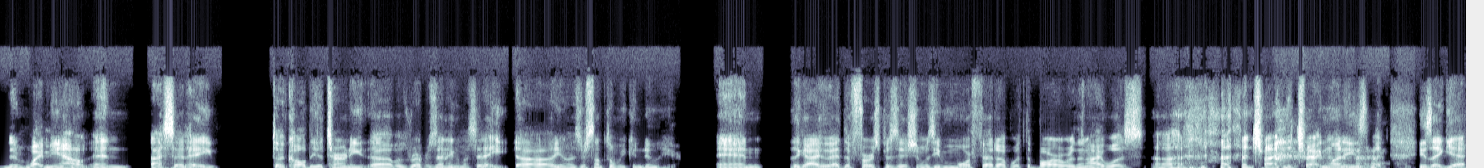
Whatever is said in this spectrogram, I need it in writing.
they wiped me out. And I said, hey, I called the attorney uh, was representing him. I said, hey, uh, you know, is there something we can do here? And the guy who had the first position was even more fed up with the borrower than I was uh, trying to track money. He's like, he's like, yeah.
